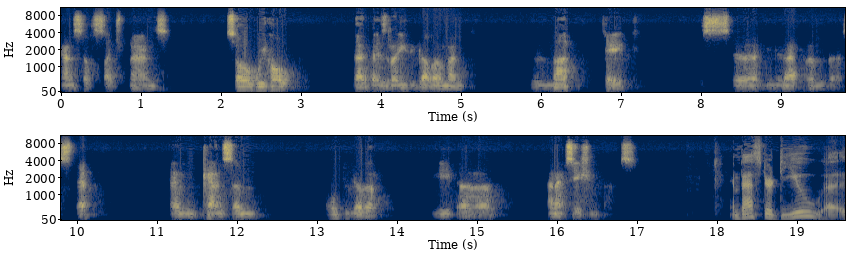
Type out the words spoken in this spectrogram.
cancel such plans. So we hope that the Israeli government will not take this uh, unilateral uh, step and cancel altogether the uh, annexation plans. Ambassador, do you uh,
